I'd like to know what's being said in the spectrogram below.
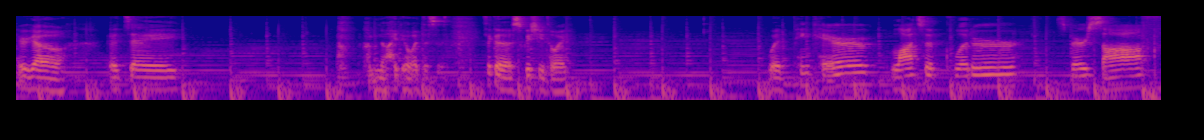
Here we go. It's a... I have no idea what this is. It's like a squishy toy. With pink hair, lots of glitter. It's very soft.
